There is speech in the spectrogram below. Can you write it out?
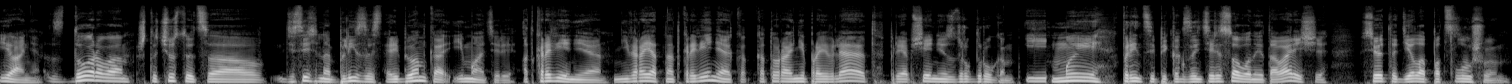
и Аня. Здорово, что чувствуется действительно близость ребенка и матери. Откровение, невероятное откровение, ко- которое они проявляют при общении с друг другом. И мы, в принципе, как заинтересованные товарищи, все это дело подслушиваем.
